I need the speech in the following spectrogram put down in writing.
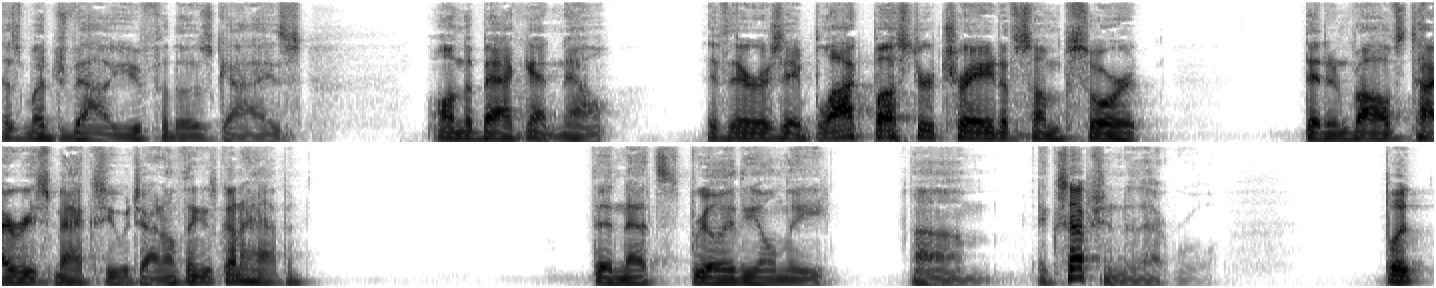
as much value for those guys on the back end. Now, if there is a blockbuster trade of some sort that involves Tyrese Maxey, which I don't think is going to happen, then that's really the only um, exception to that rule. But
